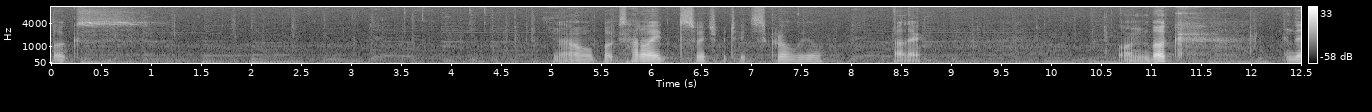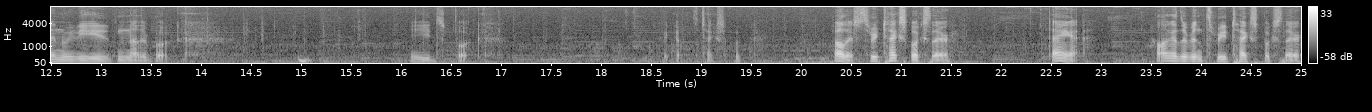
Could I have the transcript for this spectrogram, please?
Books. No, books. How do I switch between scroll wheel? Oh, there. One book. And then we need another book. Needs book. Pick up the textbook. Oh, there's three textbooks there. Dang it. How long have there been three textbooks there?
